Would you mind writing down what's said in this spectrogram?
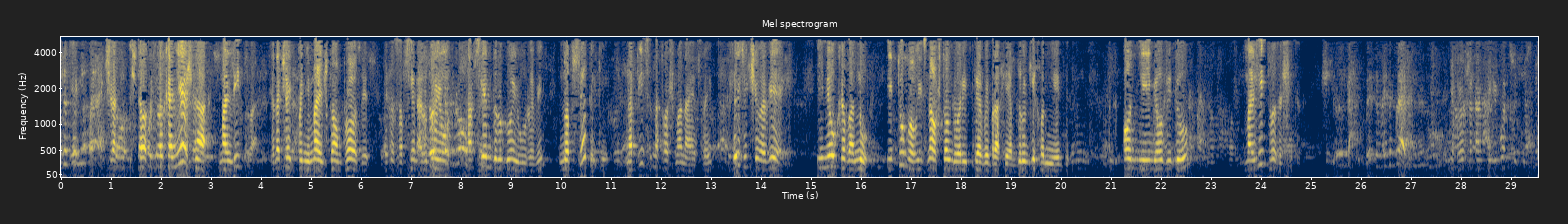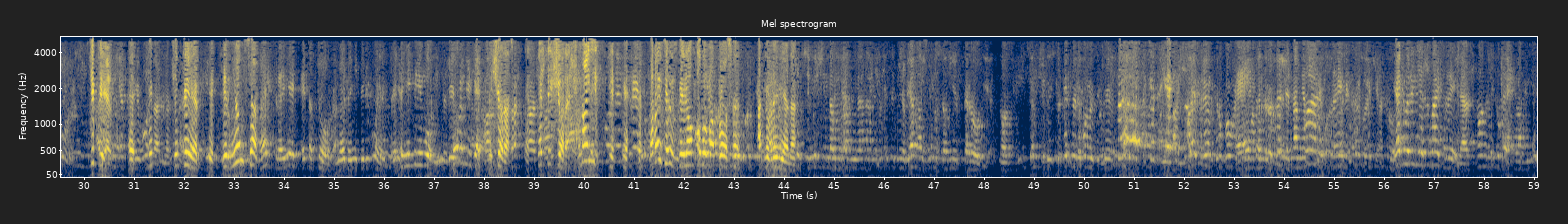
что, что, что, конечно, молитва, когда человек понимает, что он просит, это совсем другой, совсем другой уровень, но все-таки написано про Шманаевой, что если человек имел кавану и думал и знал, что он говорит в первой брахе, а в других он не, он не имел в виду, молитва защита. Это, это правильно. Теперь, э, теперь э, вернемся. Это Тора. Но это не перевод. Это не перевод. Еще раз. Значит, еще раз. Давайте разберем оба вопроса одновременно. Теперь на любом языке. Я говорю не Шма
